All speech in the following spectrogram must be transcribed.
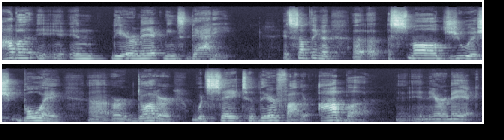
Abba in the Aramaic means daddy. It's something a, a, a small Jewish boy uh, or daughter would say to their father. Abba in Aramaic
